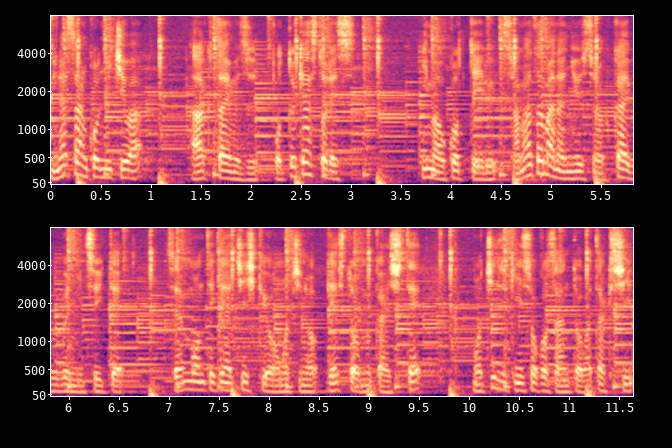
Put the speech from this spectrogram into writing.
皆さんこんにちは。アークタイムズポッドキャストです。今起こっているさまざまなニュースの深い部分について専門的な知識をお持ちのゲストをお迎えして望月磯子さんと私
